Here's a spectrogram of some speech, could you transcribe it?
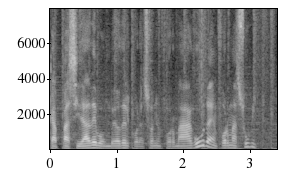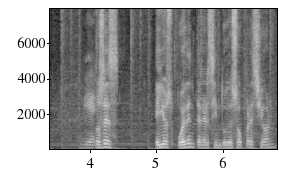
capacidad de bombeo del corazón en forma aguda, en forma súbita. Entonces, ellos pueden tener sin duda esa opresión,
